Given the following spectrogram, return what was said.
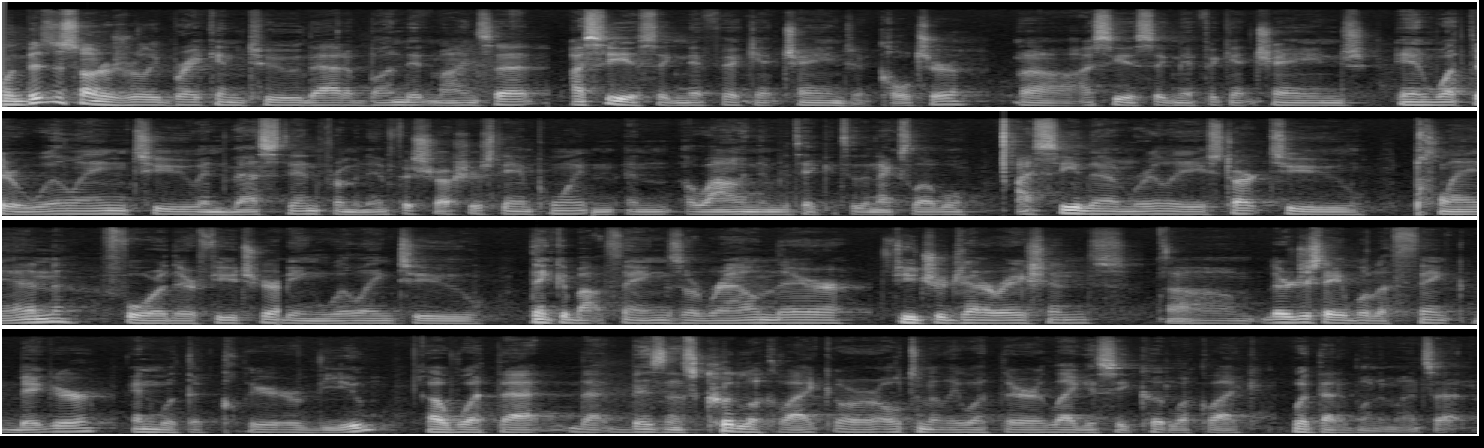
When business owners really break into that abundant mindset, I see a significant change in culture. Uh, I see a significant change in what they're willing to invest in from an infrastructure standpoint and, and allowing them to take it to the next level. I see them really start to plan for their future, being willing to think about things around their future generations. Um, they're just able to think bigger and with a clear view of what that, that business could look like or ultimately what their legacy could look like with that abundant mindset.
